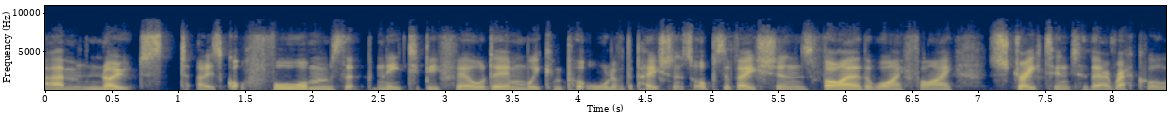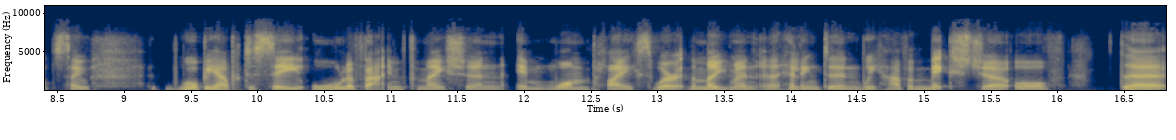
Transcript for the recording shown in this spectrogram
um, notes. Uh, it's got forms that need to be filled in. We can put all of the patient's observations via the Wi-Fi straight into their records. So we'll be able to see all of that information in one place. Where at the moment at Hillingdon we have a mixture of the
